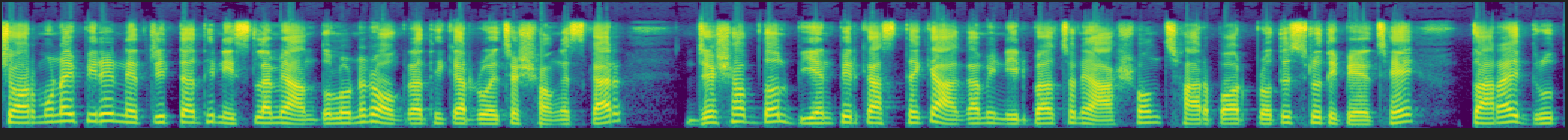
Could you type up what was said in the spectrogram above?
চরমনাই পীরের নেতৃত্বাধীন ইসলামী আন্দোলনের অগ্রাধিকার রয়েছে সংস্কার। যেসব দল বিএনপির কাছ থেকে আগামী নির্বাচনে আসন ছাড় পাওয়ার প্রতিশ্রুতি পেয়েছে, তারাই দ্রুত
